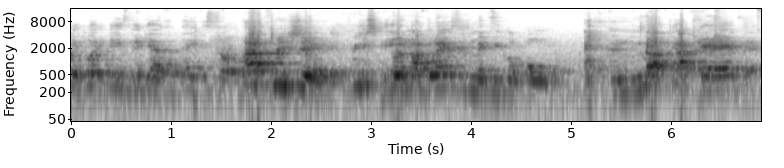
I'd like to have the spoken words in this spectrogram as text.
for putting these together. Thank you so much. I appreciate it. Appreciate But it. my glasses make me look old. No, I can't have that.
